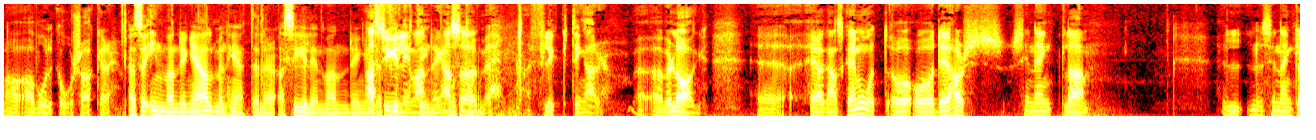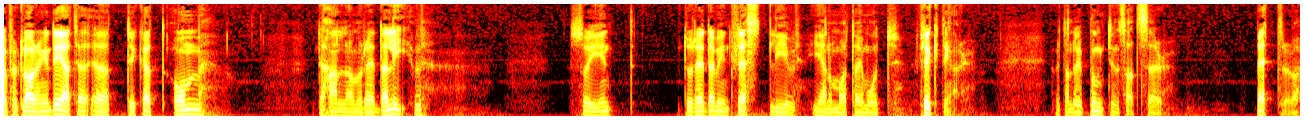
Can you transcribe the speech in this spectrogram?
av, av olika orsaker. Alltså invandring i allmänhet eller asylinvandring. eller Asylinvandring, flykting- alltså flyktingar överlag eh, är jag ganska emot. Och, och det har sin enkla, sin enkla förklaring i det att jag, jag tycker att om det handlar om att rädda liv så är inte, då räddar vi inte flest liv genom att ta emot flyktingar. Utan då är punktinsatser bättre då.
